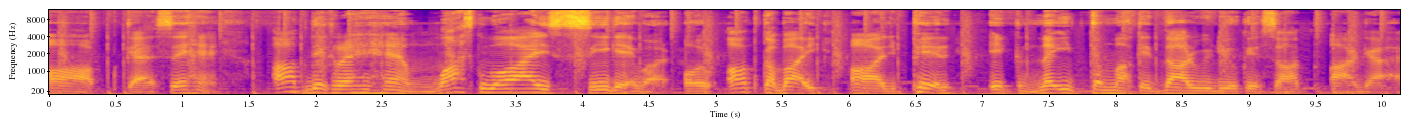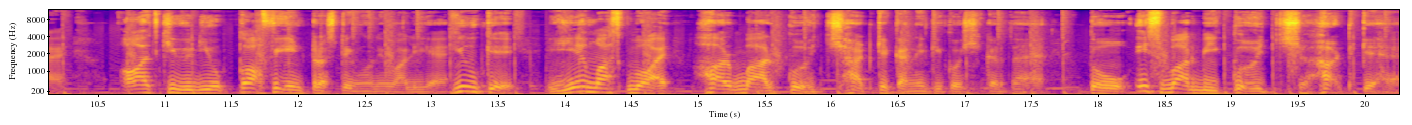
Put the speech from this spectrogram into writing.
آپ کیسے ہیں؟ آپ دیکھ رہے ہیں ماسک بوائے سی گیمر اور آپ کا بھائی آج پھر ایک نئی دھماکے دار ویڈیو کے ساتھ آ گیا ہے۔ آج کی ویڈیو کافی انٹرسٹنگ ہونے والی ہے کیونکہ یہ ماسک بوائے ہر بار کچھ چھٹ کے کرنے کی کوشش کرتا ہے۔ تو اس بار بھی کچھ ہٹ کے ہے۔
